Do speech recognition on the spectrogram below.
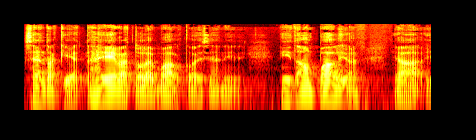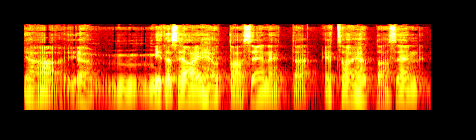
sen takia, että he eivät ole valkoisia, niin niitä on paljon. Ja, ja, ja mitä se aiheuttaa sen, että, että se aiheuttaa sen,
